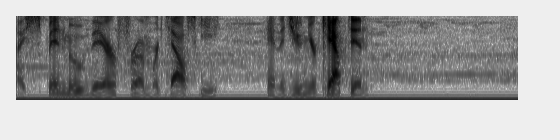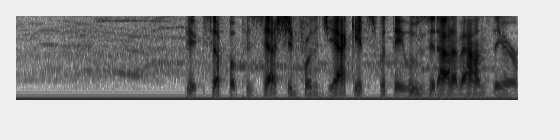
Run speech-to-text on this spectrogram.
Nice spin move there from Ratowski and the junior captain. Picks up a possession for the Jackets, but they lose it out of bounds there.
